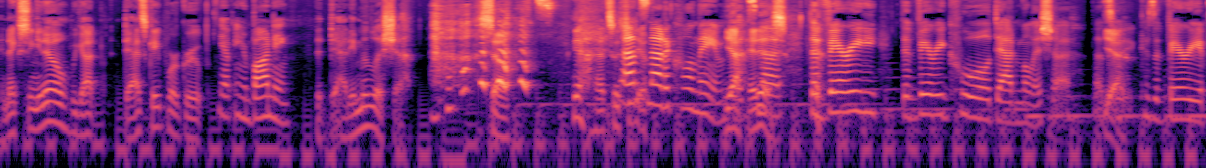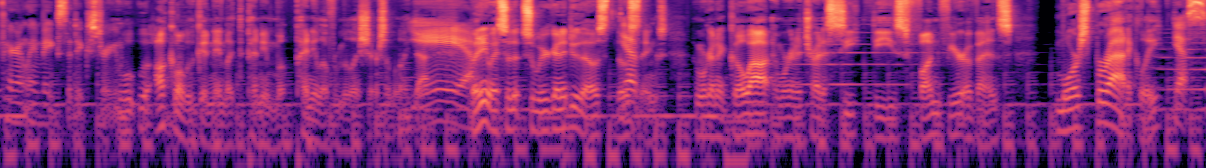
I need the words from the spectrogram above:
And next thing you know, we got dad skateboard group, Yep. And you're bonding. the Daddy Militia. so, yeah, that's what you That's do. not a cool name. Yeah, That's it not- is. The very the very cool dad militia. That's Yeah. because the very apparently makes it extreme. We'll- I'll come up with a good name like the Penny Penny Loafer Militia or something like that. Yeah. But anyway, so th- so we're going to do those those Yep. things, and we're going to go out and we're going to try to seek these fun fear events more sporadically yes.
